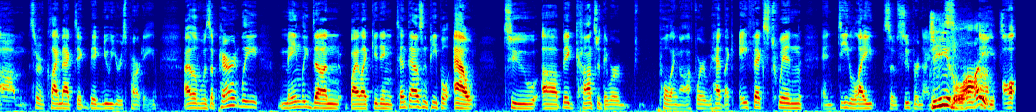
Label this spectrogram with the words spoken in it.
um, sort of climactic big New Year's party, I love was apparently mainly done by like getting 10,000 people out to a big concert they were pulling off, where we had like Aphex Twin and Deee-Lite, so super nice. Deee-Lite? um,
